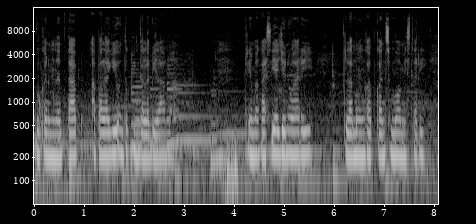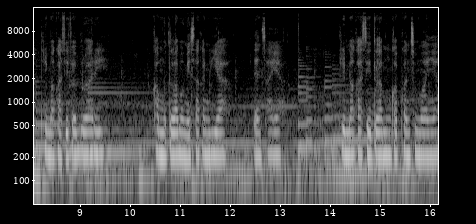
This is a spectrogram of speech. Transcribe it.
bukan menetap, apalagi untuk tinggal lebih lama. Terima kasih ya Januari telah mengungkapkan semua misteri. Terima kasih Februari, kamu telah memisahkan dia dan saya. Terima kasih telah mengungkapkan semuanya,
